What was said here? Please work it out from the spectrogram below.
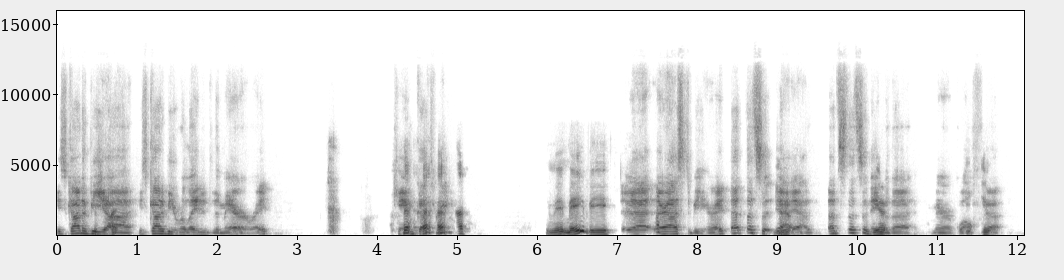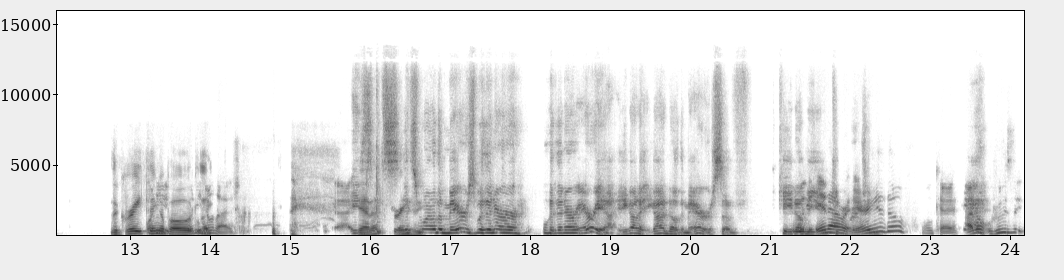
He's got to be. Uh, he's got to be related to the mayor, right? Cam Guthrie. may- maybe yeah, there has to be, right? That that's a, yeah, Yep. yeah. That's that's the name Yep. of the mayor of Guelph. Yep. Yeah. the great thing you- about why do you like that? Yeah, Yeah, that's it's, crazy. It's one of the mayors within our within our area. You gotta you gotta know the mayors of KW. Within our Cambridge area, and- though. Okay. Yeah. I don't. Who's the?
